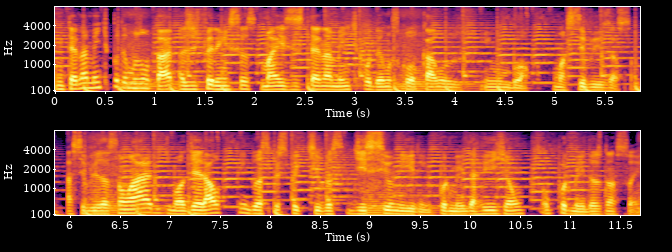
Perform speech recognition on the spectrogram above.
Internamente podemos notar as diferenças, mas externamente podemos colocá-los em um bloco, uma civilização. A civilização árabe, de modo geral, tem duas perspectivas de se unirem por meio da religião ou por meio das nações.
